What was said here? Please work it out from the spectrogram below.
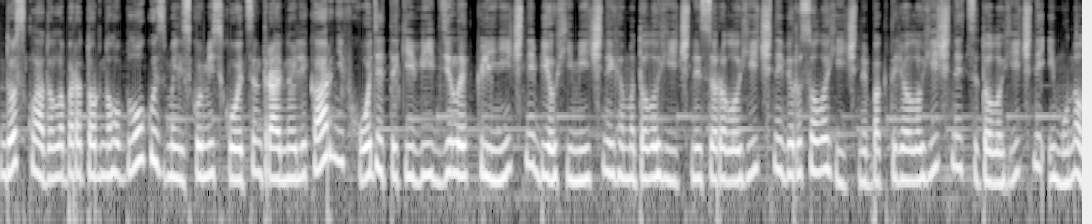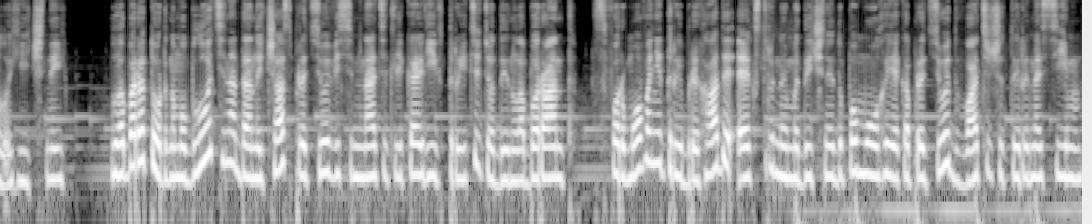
До складу лабораторного блоку Ізмаїльської міської центральної лікарні входять такі відділи: клінічний, біохімічний, гематологічний, серологічний, вірусологічний, бактеріологічний, цитологічний, імунологічний. В лабораторному блоці на даний час працює 18 лікарів, 31 лаборант. Сформовані три бригади екстреної медичної допомоги, яка працює 24 на 7.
